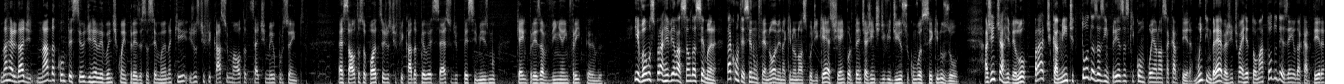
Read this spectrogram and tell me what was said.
na realidade, nada aconteceu de relevante com a empresa essa semana que justificasse uma alta de 7,5% essa alta só pode ser justificada pelo excesso de pessimismo que a empresa vinha enfrentando. E vamos para a revelação da semana. Tá acontecendo um fenômeno aqui no nosso podcast e é importante a gente dividir isso com você que nos ouve. A gente já revelou praticamente todas as empresas que compõem a nossa carteira. Muito em breve a gente vai retomar todo o desenho da carteira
